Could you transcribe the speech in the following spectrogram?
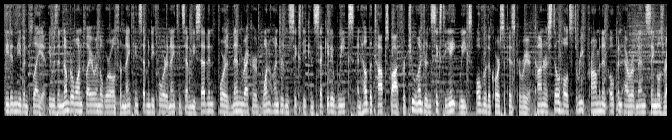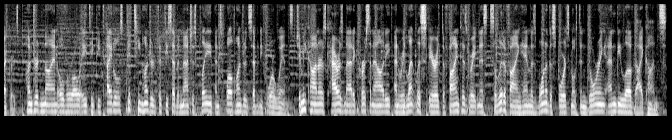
he didn't even play it. He was the number one player in the world from 1974 to 1977 for a then record 160 consecutive weeks and held the top spot for 268 weeks over the course of his career. Connors still holds three prominent Open era men's singles records 109 overall ATP titles, 1,557 matches played, and 1,274 wins. Jimmy Connors' charismatic personality and relentless spirit defined his greatness, solidifying him as one of the sport's most enduring and beloved icons.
